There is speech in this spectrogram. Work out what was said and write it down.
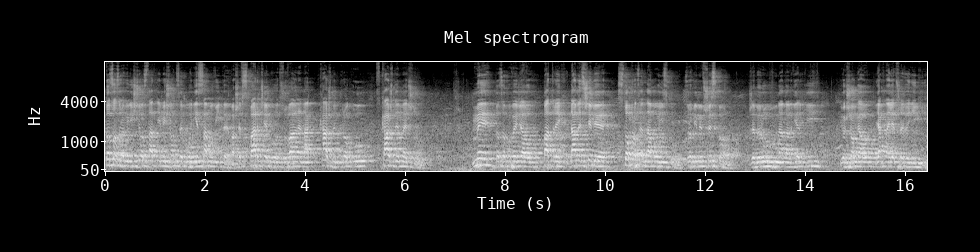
To, co zrobiliście ostatnie miesiące, było niesamowite. Wasze wsparcie było odczuwalne na każdym kroku, w każdym meczu. My, to co powiedział Patryk, damy z siebie 100% na boisku. Zrobimy wszystko, żeby ruch był nadal wielki i osiągał jak najlepsze wyniki.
